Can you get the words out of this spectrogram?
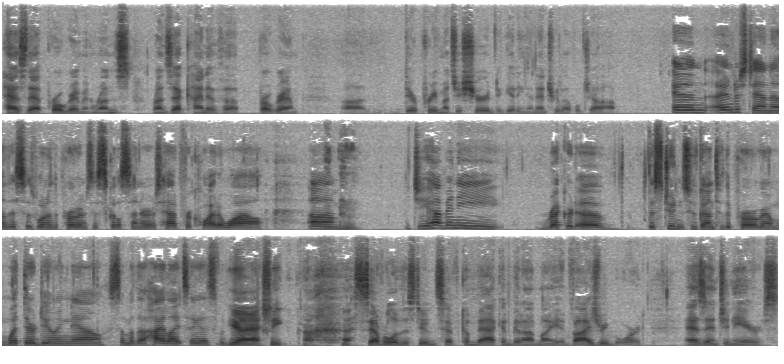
has that program and runs, runs that kind of uh, program. Uh, they're pretty much assured to getting an entry level job. And I understand now this is one of the programs the Skill Center has had for quite a while. Um, do you have any record of the students who've gone through the program, what they're doing now? Some of the highlights, I guess, would Yeah, be? actually, uh, several of the students have come back and been on my advisory board as engineers.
